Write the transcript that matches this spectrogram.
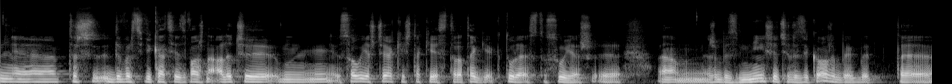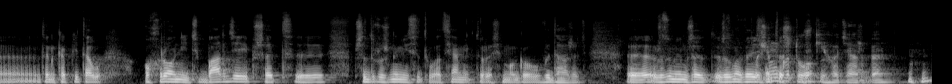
e, też dywersyfikacja jest ważna, ale czy m, są jeszcze jakieś takie strategie, które stosujesz, e, żeby zmniejszyć ryzyko, żeby jakby te, ten kapitał ochronić bardziej przed, e, przed różnymi sytuacjami, które się mogą wydarzyć? E, rozumiem, że rozmawialiśmy Poziom też gotówki o... chociażby. Mhm.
